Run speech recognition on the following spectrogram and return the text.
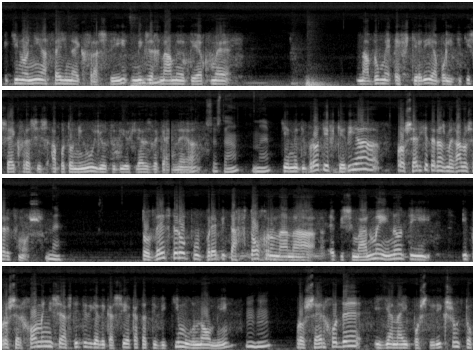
η κοινωνία θέλει να εκφραστεί. Μην ξεχνάμε ότι έχουμε να δούμε ευκαιρία πολιτικής έκφρασης από τον Ιούλιο του 2019. Σωστά, ναι. Και με την πρώτη ευκαιρία προσέρχεται ένας μεγάλος αριθμός. Ναι. Το δεύτερο που πρέπει ταυτόχρονα να επισημάνουμε είναι ότι οι προσερχόμενοι σε αυτή τη διαδικασία κατά τη δική μου γνωμη προσέρχονται για να υποστηρίξουν το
